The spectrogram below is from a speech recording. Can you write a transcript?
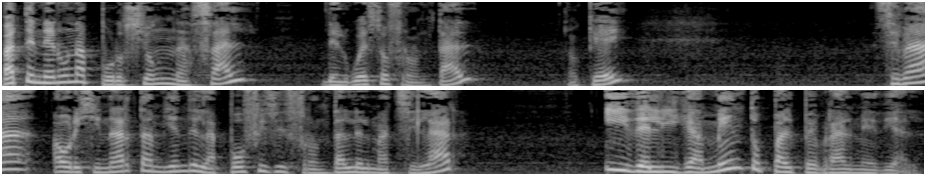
va a tener una porción nasal del hueso frontal, ¿ok? Se va a originar también de la apófisis frontal del maxilar y del ligamento palpebral medial.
